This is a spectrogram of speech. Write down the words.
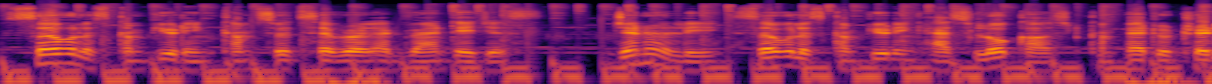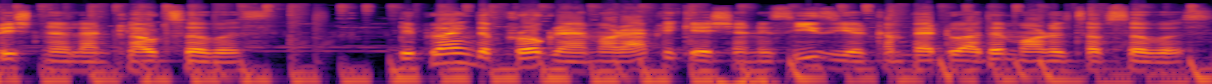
Serverless computing comes with several advantages. Generally, serverless computing has low cost compared to traditional and cloud servers. Deploying the program or application is easier compared to other models of servers.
